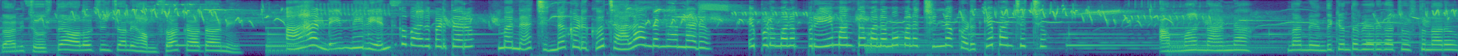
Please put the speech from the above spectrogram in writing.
దాన్ని చూస్తే ఆలోచించాలి హంస కాదా అని. ఆహండి మీరు ఎందుకు బాధపడతారు? మన చిన్న కొడుకు చాలా అందంగా ఉన్నాడు. ఇప్పుడు మన ప్రేమంతా మనము మన చిన్న కొడుకే పంచొచ్చు. అమ్మా నాన్న నన్ను ఎందుకింత వేరుగా చూస్తున్నారు?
